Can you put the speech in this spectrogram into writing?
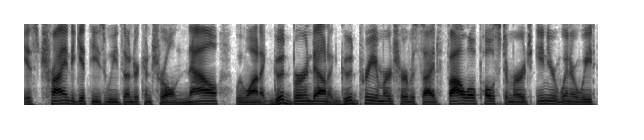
is trying to get these weeds under control now. We want a good good burn down, a good pre-emerge herbicide, follow post-emerge in your winter wheat,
